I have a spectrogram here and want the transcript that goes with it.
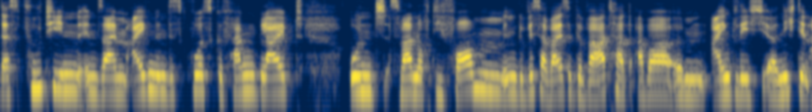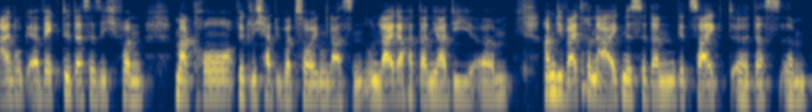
dass Putin in seinem eigenen Diskurs gefangen bleibt und zwar noch die Formen in gewisser Weise gewahrt hat, aber ähm, eigentlich äh, nicht den Eindruck erweckte, dass er sich von Macron wirklich hat überzeugen lassen. Und leider hat dann ja die ähm, haben die weiteren Ereignisse dann gezeigt, äh, dass ähm,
